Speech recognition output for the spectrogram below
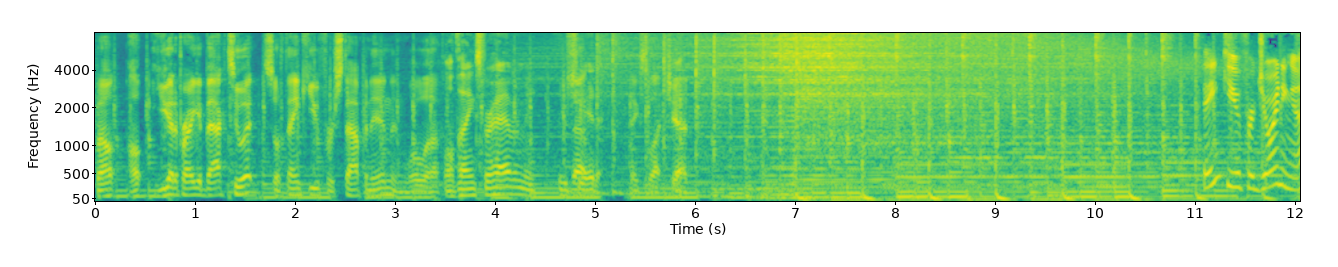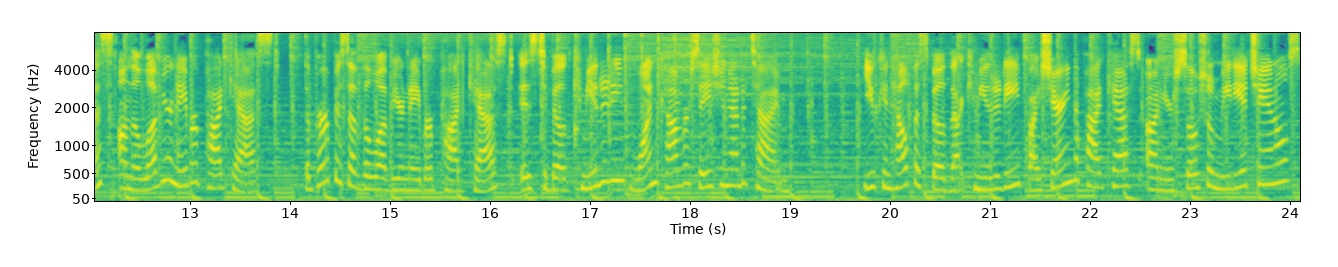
well, I'll, you got to probably get back to it. So thank you for stopping in, and we'll uh, Well, thanks for having me. Appreciate it. Thanks a lot, Chad. Thank you for joining us on the Love Your Neighbor podcast. The purpose of the Love Your Neighbor podcast is to build community one conversation at a time. You can help us build that community by sharing the podcast on your social media channels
